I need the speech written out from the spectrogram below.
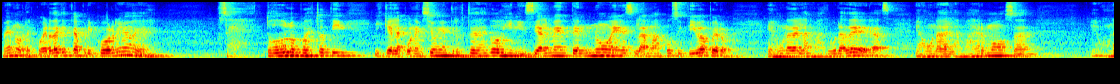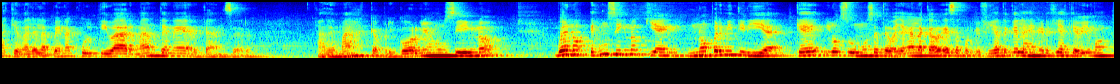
Bueno, recuerda que Capricornio es todo lo opuesto a ti y que la conexión entre ustedes dos inicialmente no es la más positiva, pero es una de las más duraderas, es una de las más hermosas, es una que vale la pena cultivar, mantener cáncer. Además, Capricornio es un signo, bueno, es un signo quien no permitiría que los humos se te vayan a la cabeza, porque fíjate que las energías que vimos,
